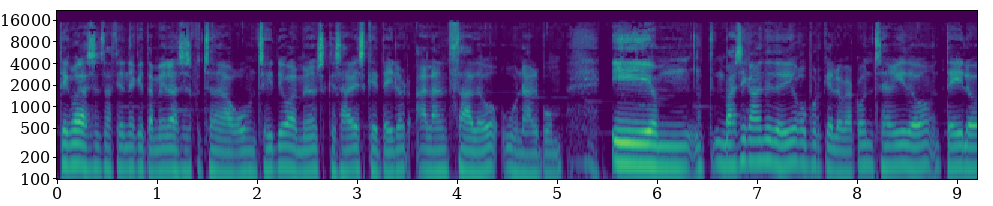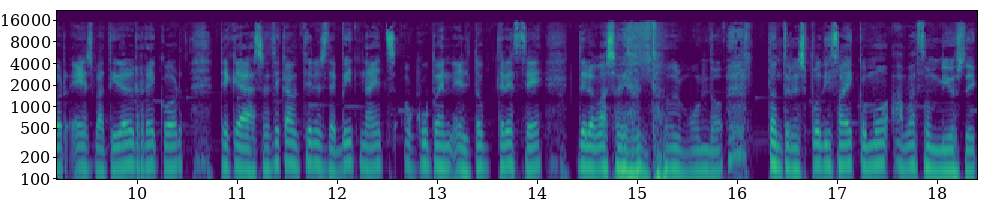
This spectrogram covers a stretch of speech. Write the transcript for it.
tengo la sensación de que también lo has escuchado en algún sitio, o al menos que sabes que Taylor ha lanzado un álbum. Y mm, básicamente te digo porque lo que ha conseguido Taylor es batir el récord de que las 13 canciones de Midnights ocupen el top 13 de lo más oído en todo el mundo, tanto en Spotify como Amazon Music.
